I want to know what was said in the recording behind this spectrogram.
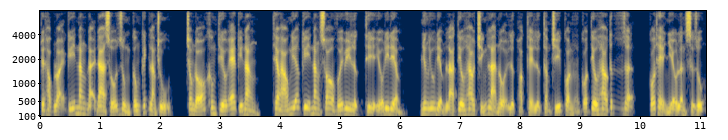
tuyệt học loại kỹ năng đại đa số dùng công kích làm chủ trong đó không thiếu e kỹ năng, theo áo nghĩa kỹ năng so với uy lực thì yếu đi điểm, nhưng ưu điểm là tiêu hao chính là nội lực hoặc thể lực, thậm chí còn có tiêu hao tức giận, có thể nhiều lần sử dụng.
